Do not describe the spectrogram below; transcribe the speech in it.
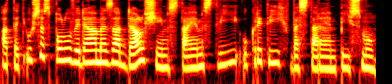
A teď už se spolu vydáme za dalším z tajemství ukrytých ve starém písmu.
